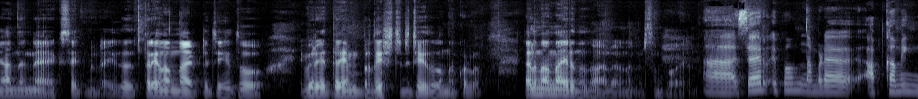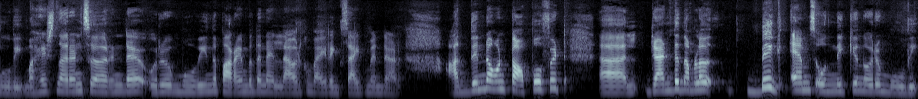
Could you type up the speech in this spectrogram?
ഞാൻ തന്നെ എക്സൈറ്റ്മെന്റ് ഇത് ഇത്രയും നന്നായിട്ട് ചെയ്തു ഇവർ ഇത്രയും പ്രതീക്ഷിച്ചിട്ട് ചെയ്തു എന്നൊക്കെ ഉള്ളു. അതിൽ നന്നായിരുന്നു. നല്ലൊരു സംഭവമായിരുന്നു. സർ ഇപ്പം നമ്മുടെ അപ്കമിങ് മൂവി മഹേഷ് നാരായൺ സാറിന്റെ ഒരു മൂവി എന്ന് പറയുമ്പോൾ തന്നെ എല്ലാവർക്കും ഭയങ്കര എക്സൈറ്റ്മെന്റ് ആണ്. അതിന്റെ ഓൺ ടോപ്പ് ഓഫ് ഇറ്റ് രണ്ട് നമ്മൾ ബിഗ് എംസ് ഒന്നിക്കുന്ന ഒരു മൂവി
